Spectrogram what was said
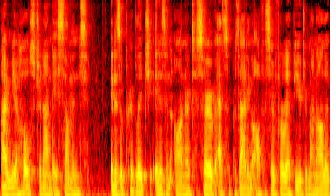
I'm your host, Renande Summons. It is a privilege, it is an honor to serve as the presiding officer for Refuge in Mount Olive,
